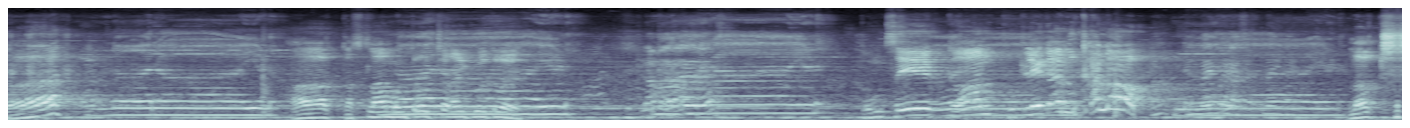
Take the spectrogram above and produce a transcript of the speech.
हा? नारायण. हा कसला मंत्रोच्चार ऐकू येतोय? तुमचे कान फुटले काय मूर्खांनो लक्ष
